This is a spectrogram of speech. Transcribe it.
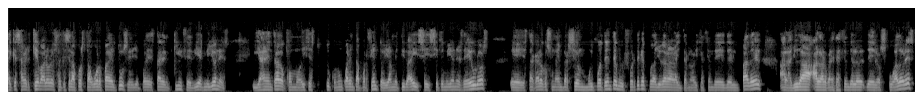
Hay que saber qué valor es el que se le ha puesto a World Padel Tour, si puede estar en 15, 10 millones y han entrado, como dices tú, con un 40% y han metido ahí 6, 7 millones de euros eh, está claro que es una inversión muy potente, muy fuerte, que puede ayudar a la internalización del pádel, a la ayuda a la organización de, los jugadores.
